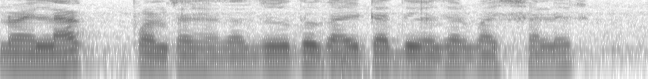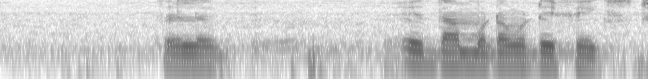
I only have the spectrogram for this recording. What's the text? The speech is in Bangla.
নয় লাখ পঞ্চাশ হাজার, যেহেতু গাড়িটা দুই হাজার বাইশ সালের, তাহলে এর দাম মোটামুটি ফিক্সড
